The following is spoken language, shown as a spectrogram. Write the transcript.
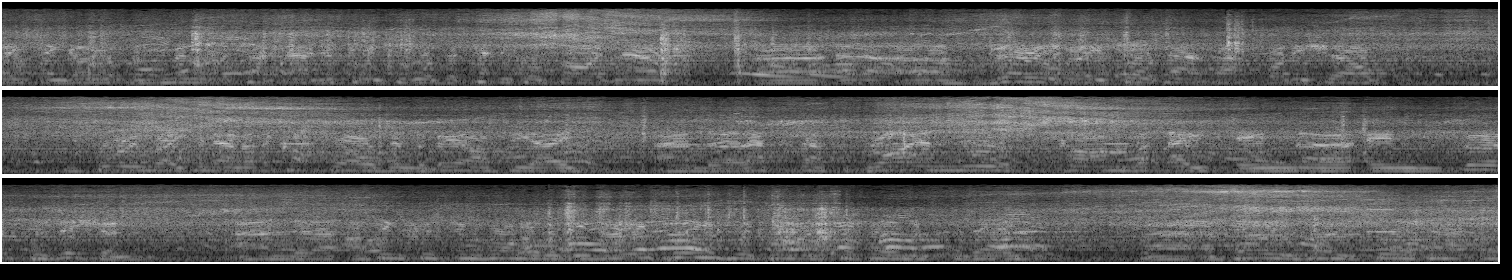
Racing, going up the middle of the track now, just coming towards the technical side now. Uh, and a, a very, very thought out back body shell. You saw him racing down at the Cotswolds in the BRCA, and uh, that's, that's Bryan Nortje, car number eight, in, uh, in third position. And uh, I think Christian Horner would be very pleased with Bryan's performance today. Uh, a very, very short out.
